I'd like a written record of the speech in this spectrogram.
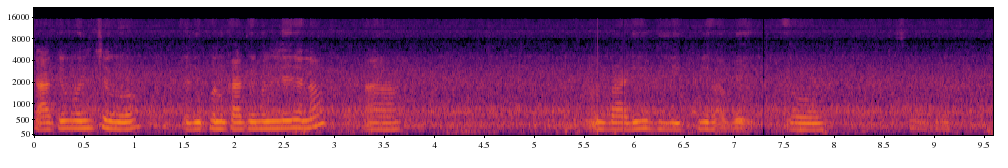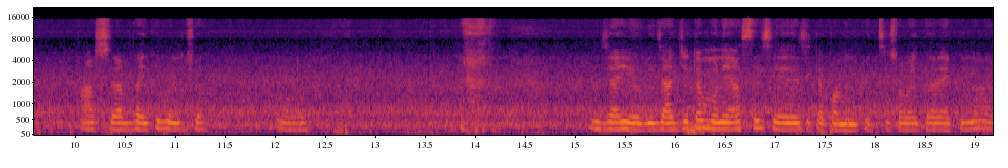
কাকে বলছো গো? রিপন কাকে বললে যেন? বাড়ি দিয়ে কি হবে? ও আশরাফ ভাইকে বলছো? ও, যাই হোক, যার যেটা মনে আসছে সে সেটা কমেন্ট করছে। সবাই তো আর একই নয়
